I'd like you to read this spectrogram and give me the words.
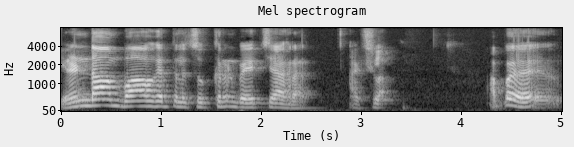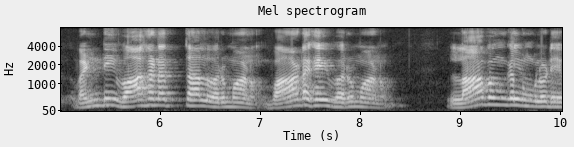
இரண்டாம் பாவகத்தில் சுக்கரன் பயிற்சி ஆகிறார் ஆக்சுவலாக அப்போ வண்டி வாகனத்தால் வருமானம் வாடகை வருமானம் லாபங்கள் உங்களுடைய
